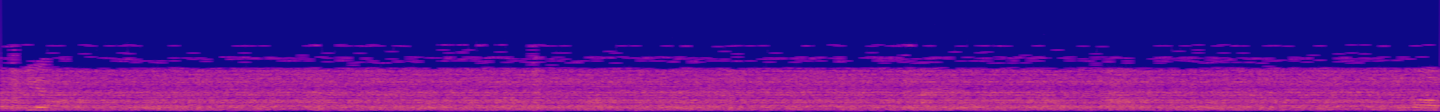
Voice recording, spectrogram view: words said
特急変更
